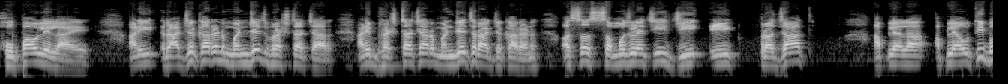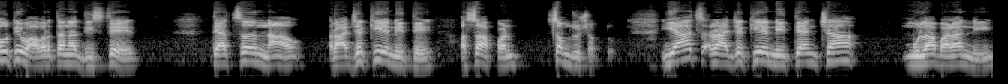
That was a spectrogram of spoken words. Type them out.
फोपावलेला आहे. आणि राजकारण म्हणजेच भ्रष्टाचार आणि भ्रष्टाचार म्हणजेच राजकारण असं समजण्याची जी एक प्रजात आपल्याला आपल्या अवतीभोवती वावरताना दिसते त्याचं नाव राजकीय नेते असं आपण समजू शकतो. याच राजकीय नेत्यांच्या मुलाबाळांनी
